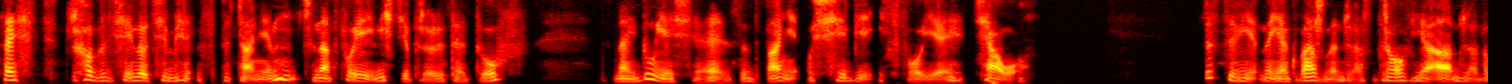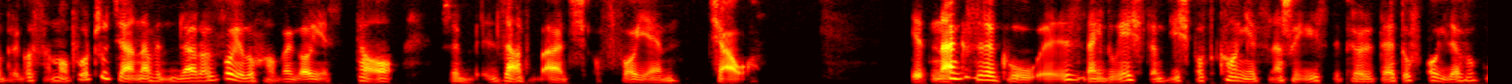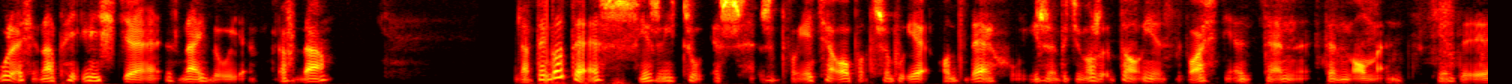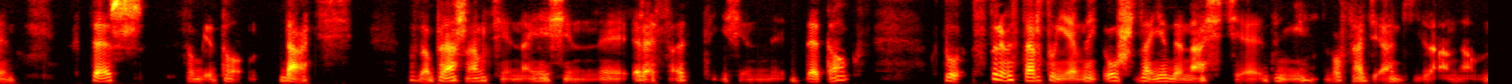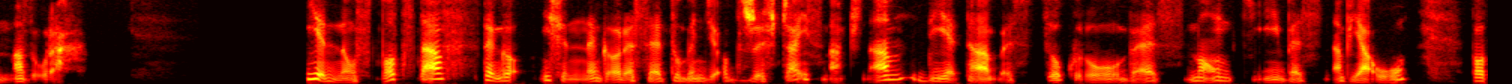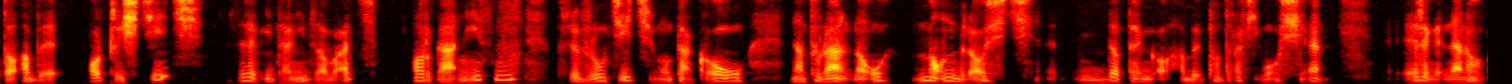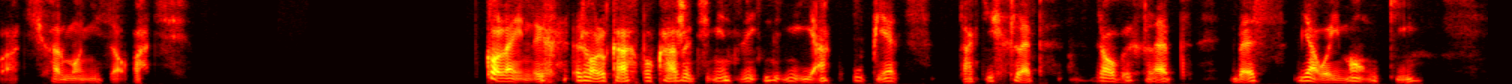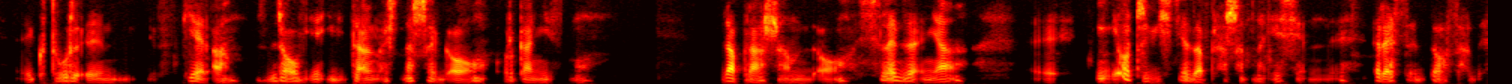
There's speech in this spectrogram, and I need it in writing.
Cześć, przychodzę dzisiaj do Ciebie z pytaniem, czy na Twojej liście priorytetów znajduje się zadbanie o siebie i swoje ciało. Wszyscy wiemy, jak ważne dla zdrowia, dla dobrego samopoczucia, nawet dla rozwoju duchowego jest to, żeby zadbać o swoje ciało. Jednak z reguły znajduje się to gdzieś pod koniec naszej listy priorytetów, o ile w ogóle się na tej liście znajduje, prawda? Dlatego też, jeżeli czujesz, że Twoje ciało potrzebuje oddechu i że być może to jest właśnie ten, ten moment, kiedy chcesz sobie to dać, to zapraszam Cię na jesienny reset, jesienny detoks, z którym startujemy już za 11 dni w osadzie Agila na Mazurach. Jedną z podstaw tego jesiennego resetu będzie odżywcza i smaczna dieta bez cukru, bez mąki, bez nabiału, po to, aby oczyścić, zrewitalizować organizm, przywrócić mu taką naturalną mądrość do tego, aby potrafiło się regenerować, harmonizować. Kolejnych rolkach pokażę Ci między innymi jak upiec taki chleb, zdrowy chleb bez białej mąki, który wspiera zdrowie i witalność naszego organizmu. Zapraszam do śledzenia y, i oczywiście zapraszam na jesienny reset do osady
